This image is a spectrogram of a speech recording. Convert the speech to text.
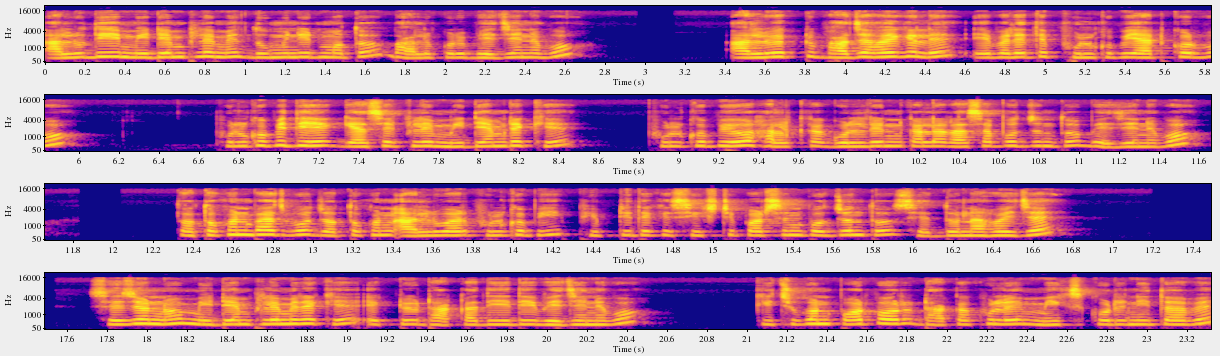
আলু দিয়ে মিডিয়াম ফ্লেমে দু মিনিট মতো ভালো করে ভেজে নেব। আলু একটু ভাজা হয়ে গেলে এবার এতে ফুলকপি অ্যাড করব। ফুলকপি দিয়ে গ্যাসের ফ্লেম মিডিয়াম রেখে ফুলকপিও হালকা গোল্ডেন কালার আসা পর্যন্ত ভেজে নেব। ততক্ষণ ভাজবো, যতক্ষণ আলু আর ফুলকপি ফিফটি থেকে সিক্সটি পার্সেন্ট পর্যন্ত সেদ্ধ না হয়ে যায়। সেজন্য মিডিয়াম ফ্লেমে রেখে একটু ঢাকা দিয়ে দিয়ে ভেজে নেব। কিছুক্ষণ পরপর ঢাকা খুলে মিক্স করে নিতে হবে।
